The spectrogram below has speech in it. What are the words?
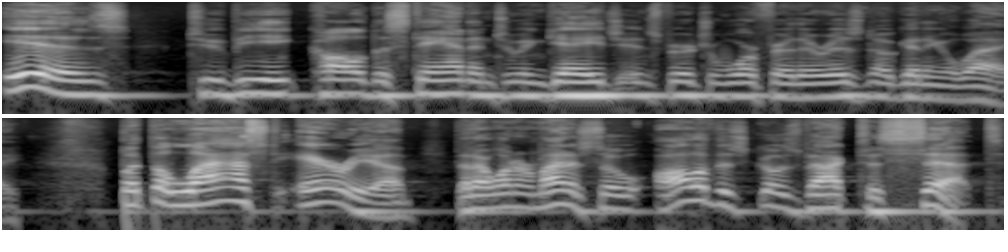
is to be called to stand and to engage in spiritual warfare. There is no getting away. But the last area that I want to remind us so all of this goes back to sit.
